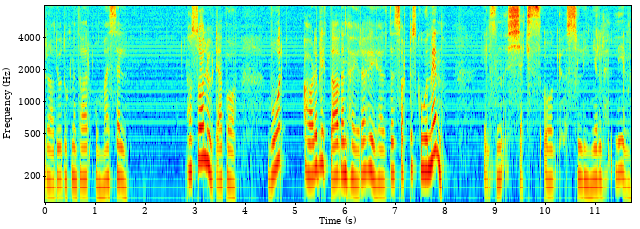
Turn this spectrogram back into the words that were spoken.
radiodokumentar om meg selv. Og så lurte jeg på hvor har det blitt av den høyre høyhælte svarte skoen min? Hilsen kjeks og slyngelliv.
